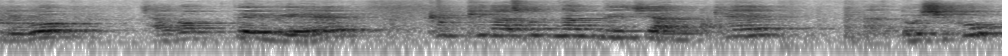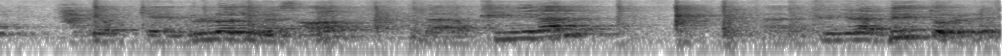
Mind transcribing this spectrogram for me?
그리고 작업대 위에 표 피가 손상되지 않게 놓으시고 가볍게 눌러주면서 균일한 균일한 밀도를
